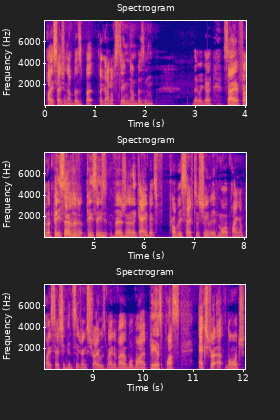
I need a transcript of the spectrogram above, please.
PlayStation numbers, but they're going off Steam numbers and there we go. So from the PC, PC version of the game, it's probably safe to assume even more playing on PlayStation, considering Stray was made available via PS Plus Extra at launch.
